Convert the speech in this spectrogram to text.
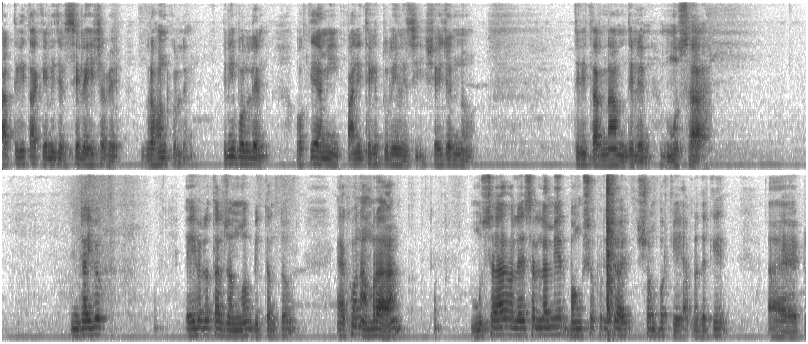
আর তিনি তাকে নিজের ছেলে হিসাবে গ্রহণ করলেন। তিনি বললেন, ওকে আমি পানি থেকে তুলে এনেছি, সেই জন্য তিনি তার নাম দিলেন মুসা। যাই হোক, এই হলো তার জন্ম বৃত্তান্ত। এখন আমরা মুসা আলাইসাল্লামের বংশ পরিচয় সম্পর্কে আপনাদেরকে একটু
